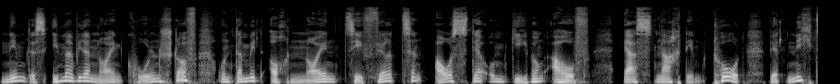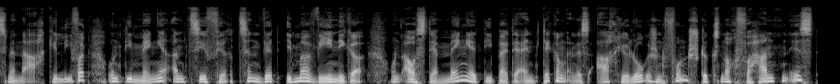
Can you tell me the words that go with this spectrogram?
nimmt es immer wieder neuen Kohlenstoff und damit auch neuen C14 aus der Umgebung auf. Erst nach dem Tod wird nichts mehr nachgeliefert und die Menge an C14 14 wird immer weniger und aus der Menge, die bei der Entdeckung eines archäologischen Fundstücks noch vorhanden ist,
